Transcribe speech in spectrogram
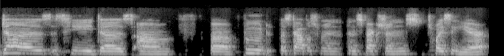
does is he does um, uh, food establishment inspections twice a year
